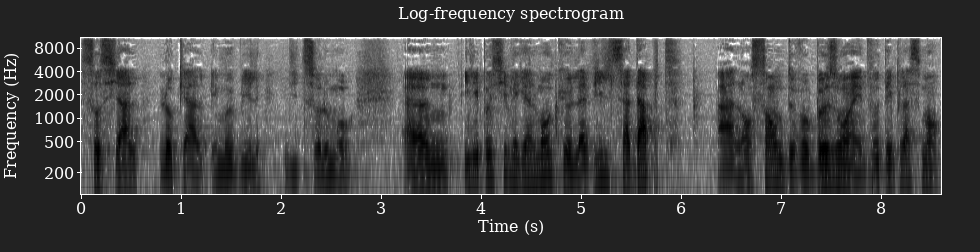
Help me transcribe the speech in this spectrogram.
sociales, locales et mobiles dites Solomo. Euh, il est possible également que la ville s'adapte à l'ensemble de vos besoins et de vos déplacements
